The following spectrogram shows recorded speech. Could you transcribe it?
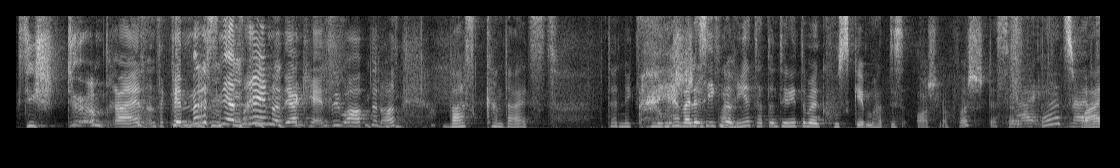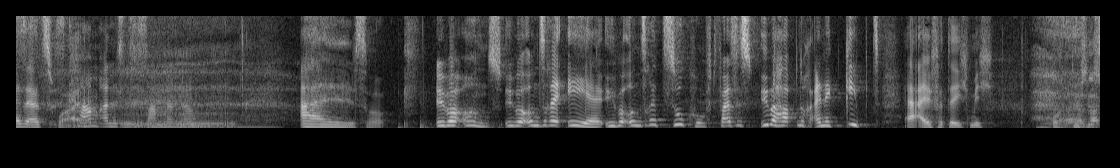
sie stürmt rein und sagt, wir müssen jetzt reden. Und er kennt sie überhaupt nicht aus. Was kann da jetzt der nächste Ja, weil er sein? ignoriert hat und ihr nicht einmal einen Kuss gegeben hat, das Arschloch. Was? Deshalb. that's Nein, why, das that's ist, Es why. kam alles zusammen. Ne? Also, über uns, über unsere Ehe, über unsere Zukunft, falls es überhaupt noch eine gibt, ereiferte ich mich. Boah, das Was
